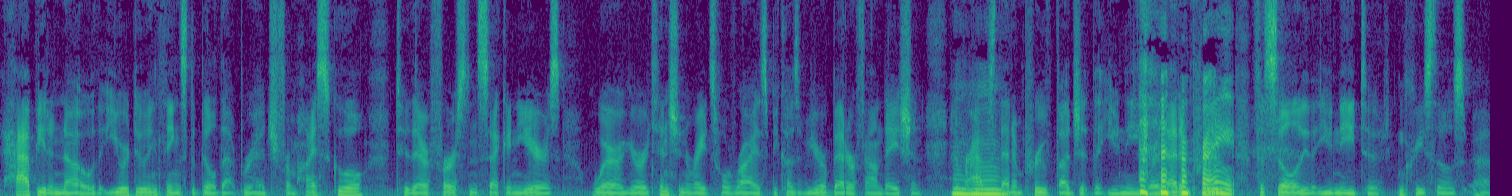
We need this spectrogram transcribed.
happy to know that you're doing things to build that bridge from high school to their first and second years where your retention rates will rise because of your better foundation and mm-hmm. perhaps that improved budget that you need or that improved right. facility that you need to increase those uh,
